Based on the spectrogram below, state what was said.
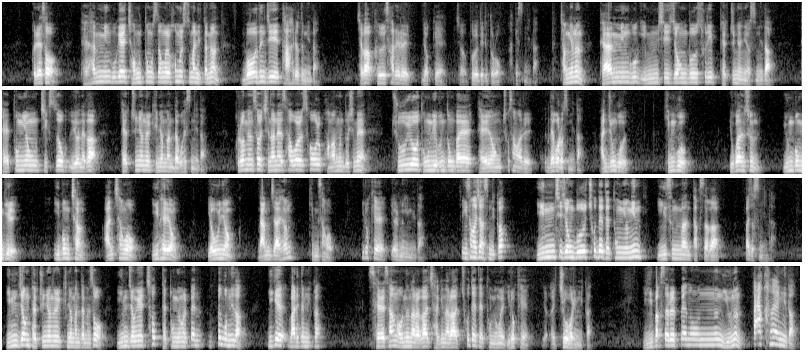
그래서 대한민국의 정통성을 허물 수만 있다면 뭐든지 다 하려 듭니다. 제가 그 사례를 몇 개 보여드리도록 하겠습니다. 작년은 대한민국 임시정부 수립 100주년이었습니다. 대통령 직속위원회가 100주년을 기념한다고 했습니다. 그러면서 지난해 4월 서울 광화문 도심에 주요 독립운동가의 대형 초상화를 내걸었습니다. 안중구, 김구, 유관순, 윤봉길, 이봉창, 안창호, 이회영, 여운영, 남자현, 김상옥 이렇게 10명입니다. 이상하지 않습니까? 임시정부 초대 대통령인 이승만 박사가 빠졌습니다. 임정 100주년을 기념한다면서 임정의 첫 대통령을 뺀, 뺀 겁니다. 이게 말이 됩니까? 세상 어느 나라가 자기 나라 초대 대통령을 이렇게 지워버립니까? 이 박사를 빼놓는 이유는 딱 하나입니다.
